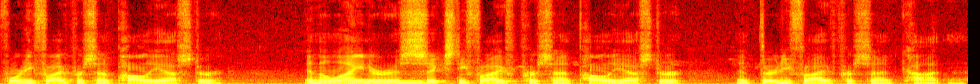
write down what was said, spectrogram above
45% polyester, and the liner is 65% polyester and 35% cotton.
